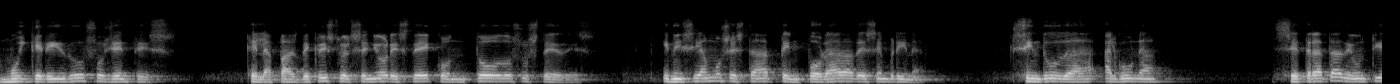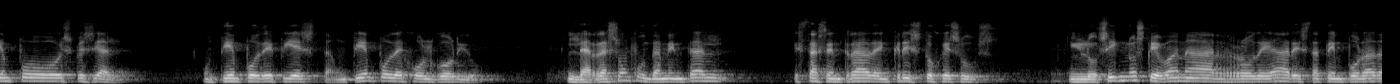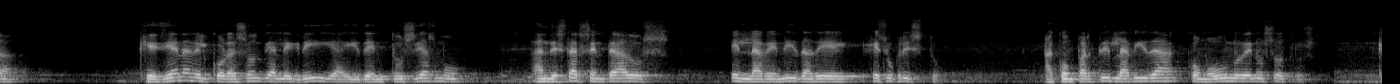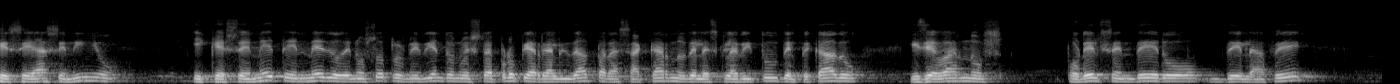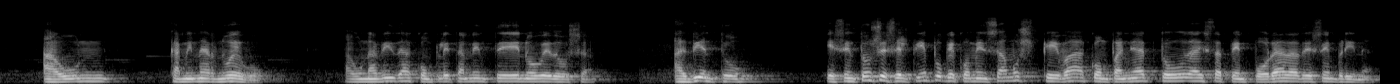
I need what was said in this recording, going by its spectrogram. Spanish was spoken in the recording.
Muy queridos oyentes, que la paz de Cristo el Señor esté con todos ustedes. Iniciamos esta temporada decembrina. Sin duda alguna, se trata de un tiempo especial, un tiempo de fiesta, un tiempo de holgorio. La razón fundamental está centrada en Cristo Jesús. Los signos que van a rodear esta temporada que llenan el corazón de alegría y de entusiasmo han de estar centrados en la venida de Jesucristo, a compartir la vida como uno de nosotros, que se hace niño y que se mete en medio de nosotros viviendo nuestra propia realidad para sacarnos de la esclavitud del pecado y llevarnos por el sendero de la fe a un caminar nuevo, a una vida completamente novedosa. Adviento es entonces el tiempo que comenzamos que va a acompañar toda esta temporada decembrina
